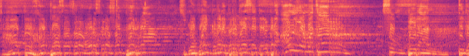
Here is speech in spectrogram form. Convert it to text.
Satu hempasan serang harus sudah sempurna. Sehingga poin kembali bergeser daripada Alia Motor. 9, 13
